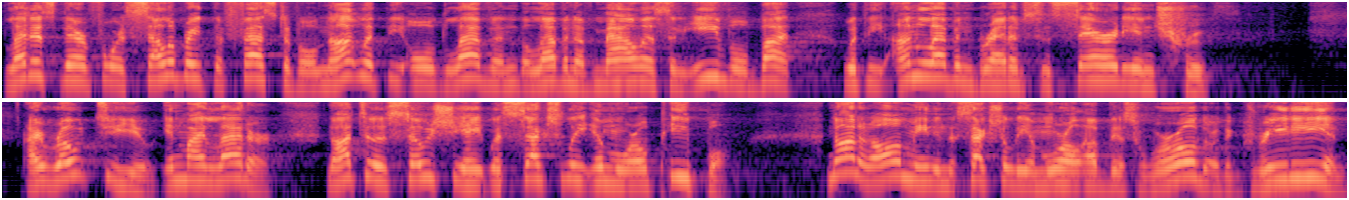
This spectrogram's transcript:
Let us therefore celebrate the festival not with the old leaven, the leaven of malice and evil, but with the unleavened bread of sincerity and truth. I wrote to you in my letter not to associate with sexually immoral people. Not at all meaning the sexually immoral of this world or the greedy and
